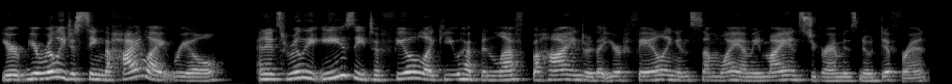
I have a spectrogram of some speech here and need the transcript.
you're you're really just seeing the highlight reel. And it's really easy to feel like you have been left behind or that you're failing in some way. I mean my instagram is no different.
